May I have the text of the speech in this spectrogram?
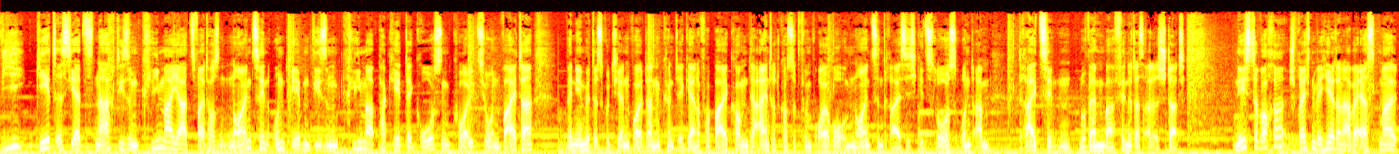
wie geht es jetzt nach diesem Klimajahr 2019 und eben diesem Klimapaket der Großen Koalition weiter? Wenn ihr mitdiskutieren wollt, dann könnt ihr gerne vorbeikommen. Der Eintritt kostet 5 Euro. Um 19.30 Uhr geht's los und am 13. November findet das alles statt. Nächste Woche sprechen wir hier dann aber erstmal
